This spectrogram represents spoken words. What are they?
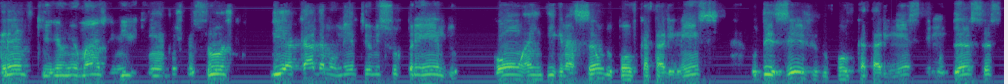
grande que reuniu mais de 1.500 pessoas, e a cada momento eu me surpreendo com a indignação do povo catarinense, o desejo do povo catarinense de mudanças,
